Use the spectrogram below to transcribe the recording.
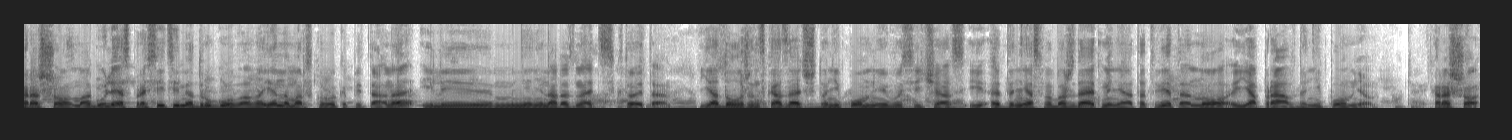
Хорошо, могу ли я спросить имя другого военно-морского капитана, или мне не надо знать, кто это? Я должен сказать, что не помню его сейчас, и это не освобождает меня от ответа, но я правда не помню. Хорошо.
